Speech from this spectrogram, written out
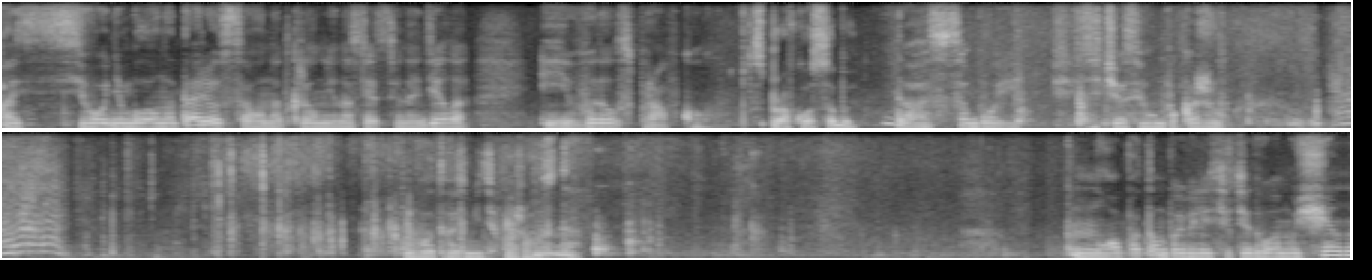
А сегодня была у нотариуса, он открыл мне наследственное дело и выдал справку. Справку о собой? Да, с собой. Сейчас я вам покажу. Вот, возьмите, пожалуйста. Ну, а потом появились эти двое мужчин,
